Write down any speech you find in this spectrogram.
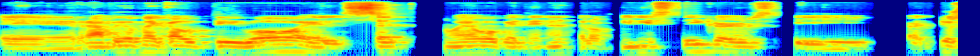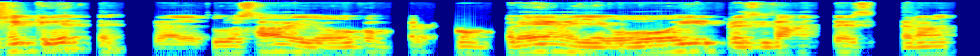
eh, rápido me cautivó el set nuevo que tienen de los mini stickers y pues, yo soy cliente, tú lo sabes, yo compré, me llegó hoy, precisamente, sinceramente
